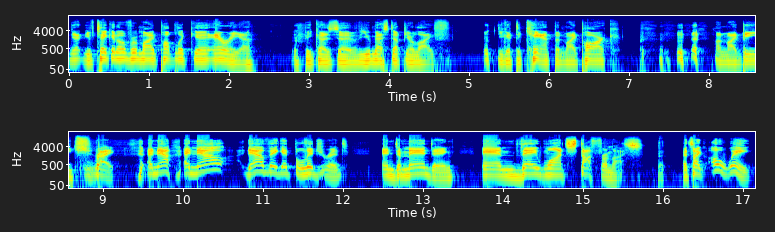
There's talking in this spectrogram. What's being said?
yeah, you've taken over my public uh, area because uh, you messed up your life. You get to camp in my park, on my beach. Right. And now and now now they get belligerent and demanding and they want stuff from us. It's like, "Oh, wait.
